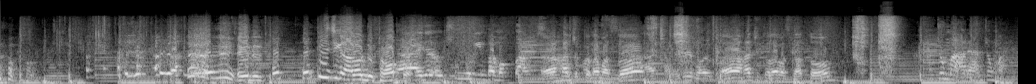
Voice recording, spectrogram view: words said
나 아파. 야, 근데 뽑, 뽑히지가 않았는데 더 아파. 자 이제 충무김밥 먹방 아, 한쪽 더 남았어. 아 자 오늘 먹을 거 아, 한쪽 더 남았어. 나 또. 한쪽만 하래 한쪽만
